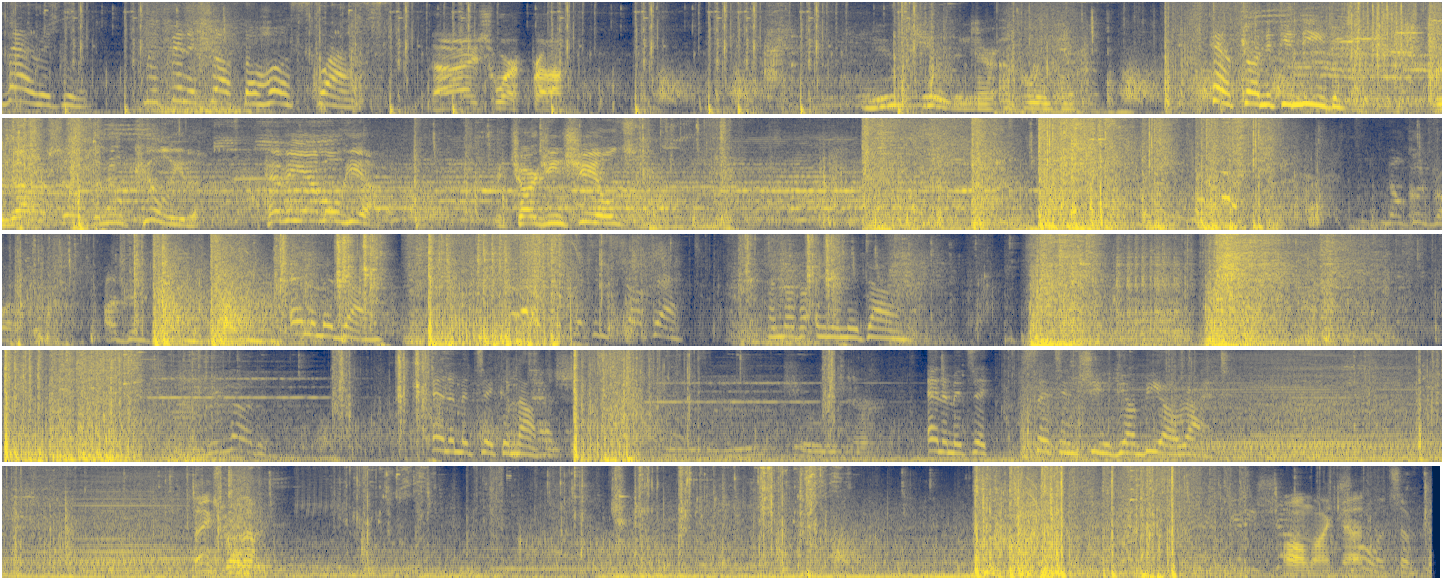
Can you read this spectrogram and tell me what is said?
Very good. We finish off the whole squad. Nice work, brother. New kill leader appointed. Help run if you need it. We got ourselves a new kill leader. Heavy ammo here. Recharging shields. No good, brother. I've been Enemy down. Getting shot at. Another enemy down. Enemy taken out. Attention. New kill leader. Enemy take. Setting shield. You'll be alright. Thanks, brother. Oh my god. Oh, it's a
